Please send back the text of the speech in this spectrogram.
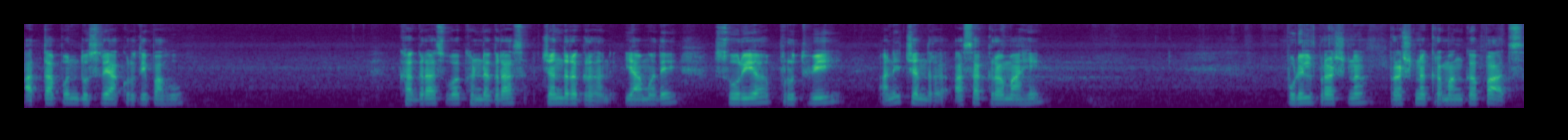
आत्ता आपण दुसरी आकृती पाहू. खग्रास व खंडग्रास चंद्रग्रहण यामध्ये सूर्य पृथ्वी आणि चंद्र असा क्रम आहे. पुढील प्रश्न प्रश्न क्रमांक पाच.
